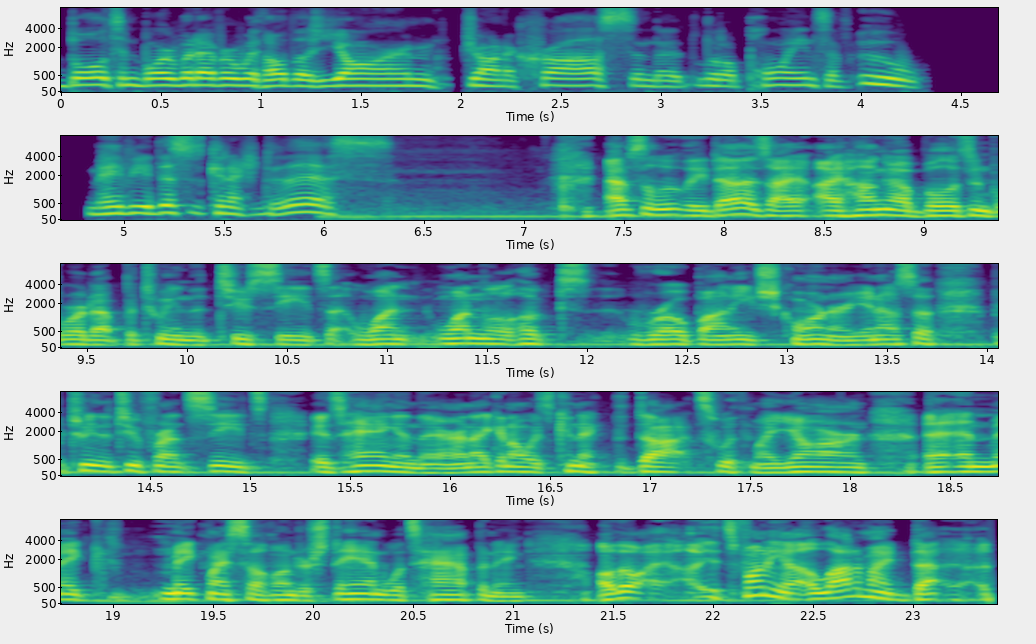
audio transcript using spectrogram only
bulletin board, whatever, with all the yarn drawn across and the little points of ooh, maybe this is connected to this. Absolutely does. I, I hung a bulletin board up between the two seats, one one little hooked rope on each corner, you know. So between the two front seats, it's hanging there, and I can always connect the dots with my yarn and, and make make myself understand what's happening. Although I, it's funny, a lot of my do- uh,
